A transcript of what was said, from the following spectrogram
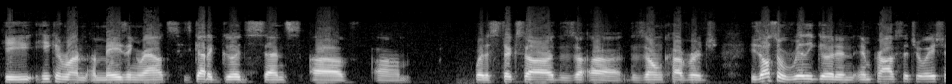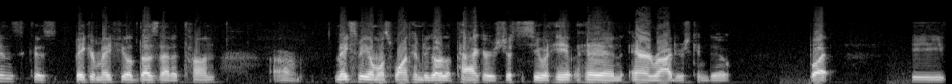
He he can run amazing routes. He's got a good sense of um, where the sticks are, the uh, the zone coverage. He's also really good in improv situations because Baker Mayfield does that a ton. Um, makes me almost want him to go to the Packers just to see what he, he and Aaron Rodgers can do. But he,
